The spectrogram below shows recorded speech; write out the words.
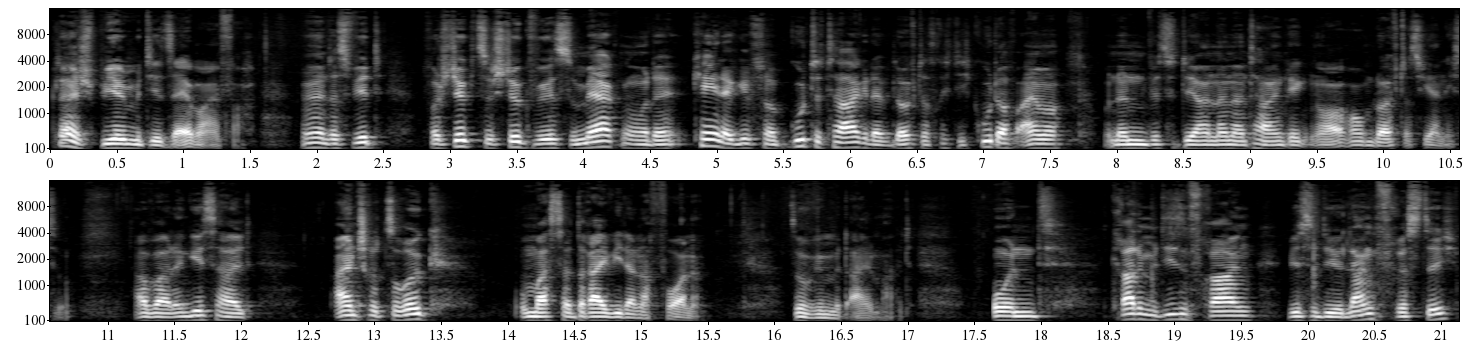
kleines Spiel mit dir selber einfach. Das wird von Stück zu Stück wirst du merken, oder okay, da gibt es mal gute Tage, da läuft das richtig gut auf einmal und dann wirst du dir an anderen Tagen denken, oh, warum läuft das wieder nicht so? Aber dann gehst du halt einen Schritt zurück und machst da drei wieder nach vorne. So wie mit allem halt. Und gerade mit diesen Fragen wirst du dir langfristig,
